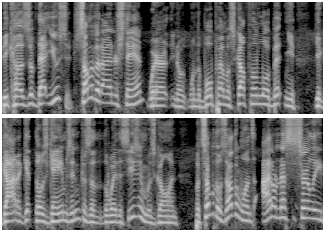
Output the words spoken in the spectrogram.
because of that usage. Some of it I understand, where you know when the bullpen was scuffling a little bit, and you you got to get those games in because of the way the season was going. But some of those other ones, I don't necessarily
